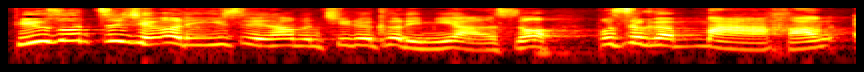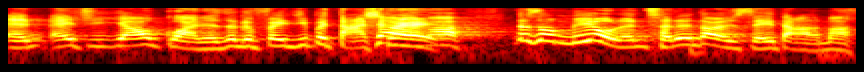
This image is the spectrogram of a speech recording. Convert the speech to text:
比如说之前二零一四年他们侵略克里米亚的时候，不是有个马航 MH 幺拐的这个飞机被打下来吗？那时候没有人承认到底是谁打的嘛。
